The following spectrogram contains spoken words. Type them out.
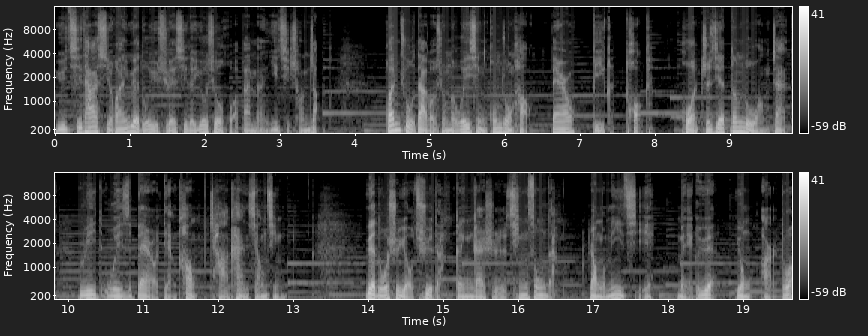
与其他喜欢阅读与学习的优秀伙伴们一起成长。关注大狗熊的微信公众号 “Bear Big Talk”，或直接登录网站 “readwithbear 点 com” 查看详情。阅读是有趣的，更应该是轻松的。让我们一起每个月。用耳朵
